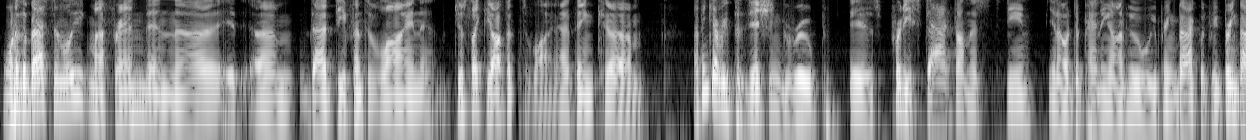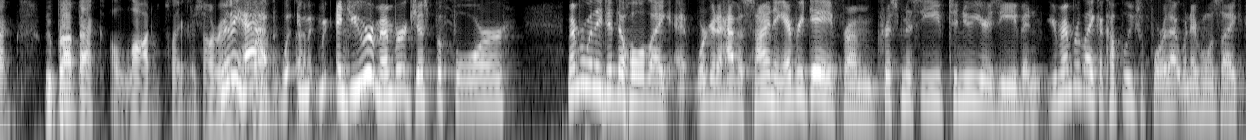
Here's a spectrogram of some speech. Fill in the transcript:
one of the best in the league, my friend. And uh, it, um, that defensive line, just like the offensive line, I think um, I think every position group is pretty stacked on this team. You know, depending on who we bring back, which we bring back, we brought back a lot of players already. Really have. But, uh, and do you remember just before? Remember when they did the whole like eh, we're gonna have a signing every day from Christmas Eve to New Year's Eve, and you remember like a couple weeks before that when everyone was like,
